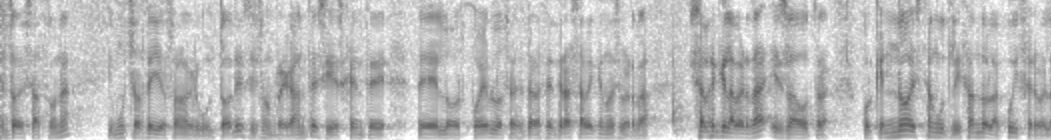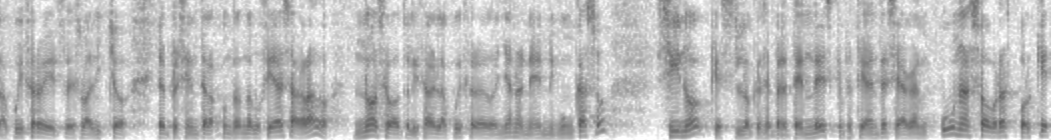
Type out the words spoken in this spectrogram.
en toda esa zona y muchos de ellos son agricultores y son regantes y es gente de los pueblos, etcétera, etcétera, sabe que no es verdad. Sabe que la verdad es la otra, porque no están utilizando el acuífero. El acuífero, y eso lo ha dicho el presidente de la Junta de Andalucía, es sagrado. No se va a utilizar el acuífero de Doñana en ningún caso, sino que lo que se pretende es que efectivamente se hagan unas obras porque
